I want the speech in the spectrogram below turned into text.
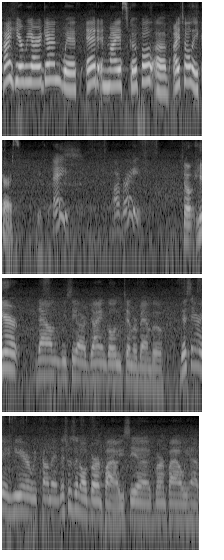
Hi, here we are again with Ed and Maya Skopal of Ital Acres. Hey, all right. So here down we see our giant golden timber bamboo. This area here we come in, this was an old burn pile. You see a burn pile we have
